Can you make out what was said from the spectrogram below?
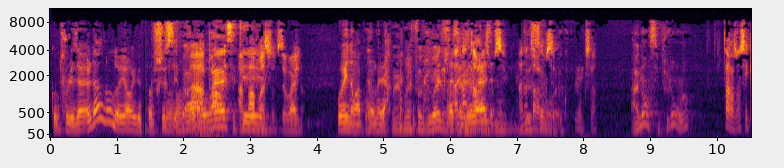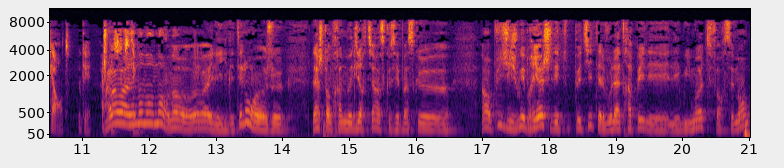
Comme tous les Zelda, non d'ailleurs, il est pas Je sais long. pas. Enfin, Ah, à ouais, c'était- À part Breath of the Wild. Ouais, non, non, mais. Ouais, Breath of the Wild, Breath j'étais of the t'as Wild, raison, quasiment c'est- ah non, t'as 200, raison, c'est beaucoup plus long que ça. Ah non, c'est plus long, hein. T'as raison, c'est 40. Ok. Ah, je Ah pensais que ouais, non, non, non, non, ouais, ouais, il, est- il était long. euh, Je, là, j'étais en train de me dire, tiens, est-ce que c'est parce que... Non, en plus, j'ai joué Brioche, elle est toute petite, elle voulait attraper les, les Wiimotes, forcément.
